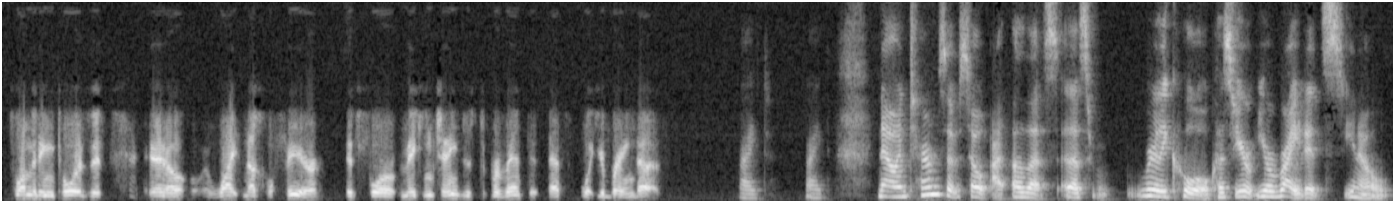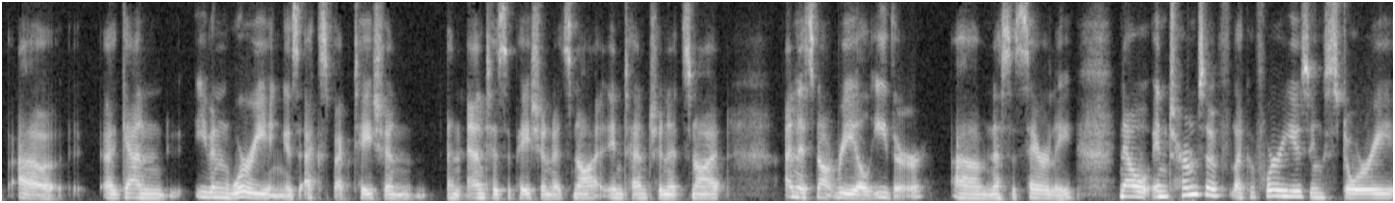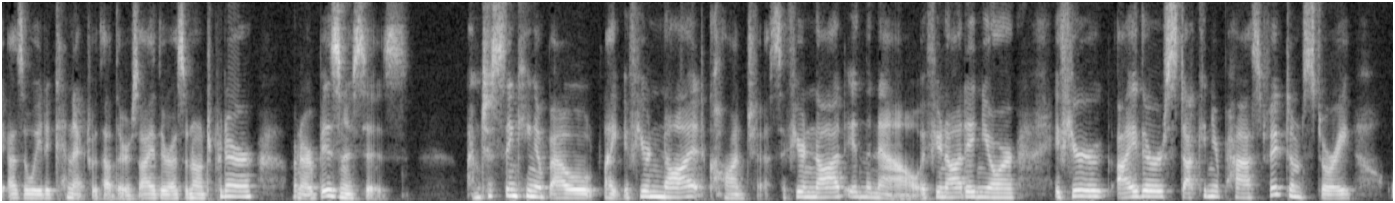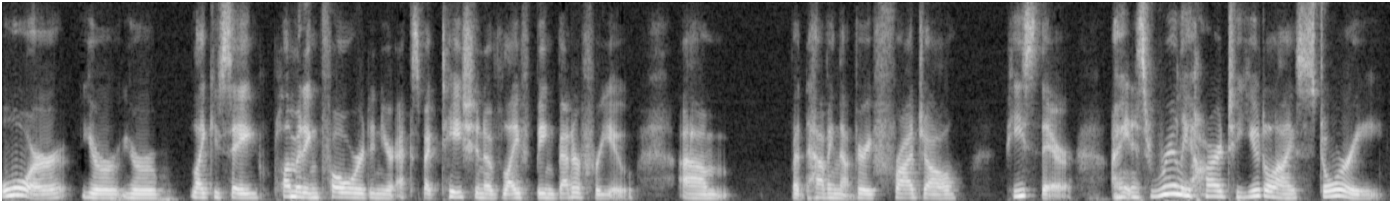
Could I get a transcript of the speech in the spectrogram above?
plummeting towards it, you know, white knuckle fear. It's for making changes to prevent it. That's what your brain does. Right, right. Now, in terms of so, uh, oh, that's that's really cool because you're you're right. It's you know, uh, again, even worrying is expectation and anticipation. It's not intention. It's not, and it's not real either um, necessarily. Now, in terms of like if we're using story as a way to connect with others, either as an entrepreneur or in our businesses, I'm just thinking about like if you're not conscious, if you're not in the now, if you're not in your if you're either stuck in your past victim story or you're you're like you say plummeting forward in your expectation of life being better for you, um, but having that very fragile piece there. I mean, it's really hard to utilize story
